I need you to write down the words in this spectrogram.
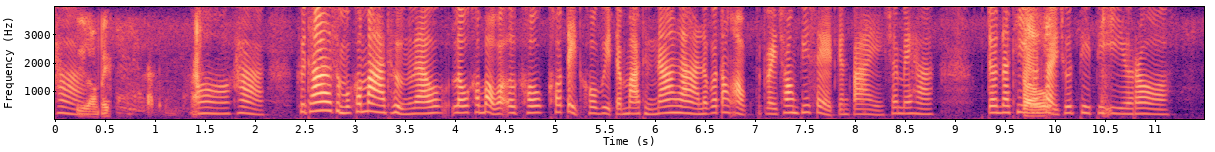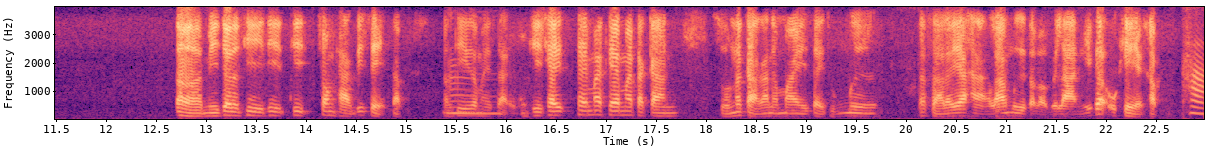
ค่ะคือเราไม่ทราบครับอ๋อค่ะ คือถ้าสมมุติเขามาถึงแล้วแล้วเขาบอกว่าเออเขาเขาติดโควิดแต่มาถึงหน้างาน แล้วก็ต้องออกไปช่องพิเศษกันไปใช่ไหมคะ เจ้าหน้าที่ก็ใส่ชุด PPE รอ เอ่อมีเจ้าหน้าที่ที่ที่ช่องทางพิเศษครับบางที่ก็ไม่ใส่บางที่ใช้ใช้มาแค่มาตรการสวมหน้ากากอนามัยใส่ถุงมือรักษาระยะห่างล้างมือตลอดเวลานี้ก็โอเคครับ ค่ะ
